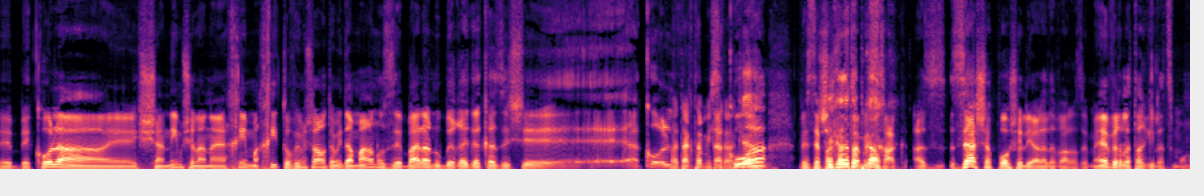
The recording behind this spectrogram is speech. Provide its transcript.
ובכל השנים של הנייחים הכי טובים שלנו, תמיד אמרנו, זה בא לנו ברגע כזה שהכל המשחק. תקוע, כן. וזה פתח את. המשחק. אז זה השאפו שלי על הדבר הזה, מעבר לתרגיל עצמו.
